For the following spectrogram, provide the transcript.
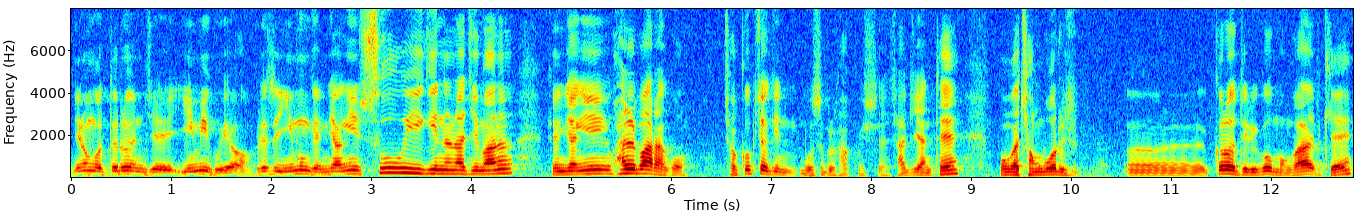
이런 것들은 이제 임이고요. 그래서 임은 굉장히 수이기는 하지만은 굉장히 활발하고 적극적인 모습을 갖고 있어요. 자기한테 뭔가 정보를 어, 끌어들이고 뭔가 이렇게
